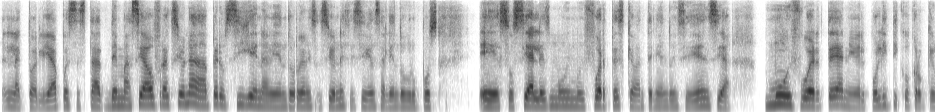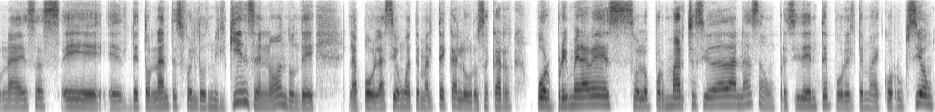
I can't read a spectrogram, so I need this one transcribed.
en la actualidad pues está demasiado fraccionada, pero siguen habiendo organizaciones y siguen saliendo grupos eh, sociales muy, muy fuertes que van teniendo incidencia muy fuerte a nivel político. Creo que una de esas eh, eh, detonantes fue el 2015, ¿no? En donde la población guatemalteca logró sacar por primera vez, solo por marchas ciudadanas, a un presidente por el tema de corrupción.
